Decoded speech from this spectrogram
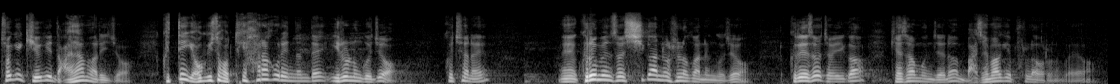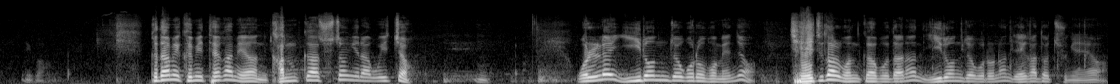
저게 기억이 나야 말이죠. 그때 여기서 어떻게 하라고 그랬는데 이러는 거죠. 그렇잖아요. 예, 그러면서 시간을 흘러가는 거죠. 그래서 저희가 계산 문제는 마지막에 풀라고 그러는 거예요. 이거. 그 다음에 그 밑에 가면 감가 수정이라고 있죠. 음. 원래 이론적으로 보면요. 제주달 원가보다는 이론적으로는 얘가 더 중요해요.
